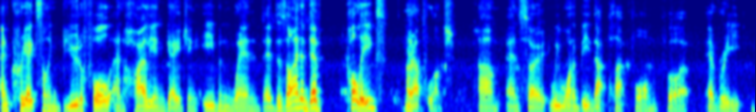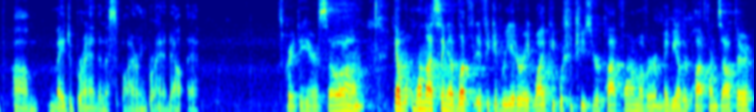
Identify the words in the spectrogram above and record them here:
and create something beautiful and highly engaging even when their design and dev colleagues are out to lunch. Um, and so we want to be that platform for every um, major brand and aspiring brand out there. It's great to hear. So um, yeah one last thing i'd love if you could reiterate why people should choose your platform over maybe other platforms out there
